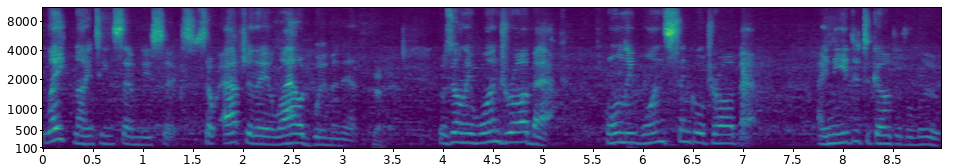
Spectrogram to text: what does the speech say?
late 1976. So after they allowed women in. Yeah. There was only one drawback, only one single drawback. I needed to go to the loo.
